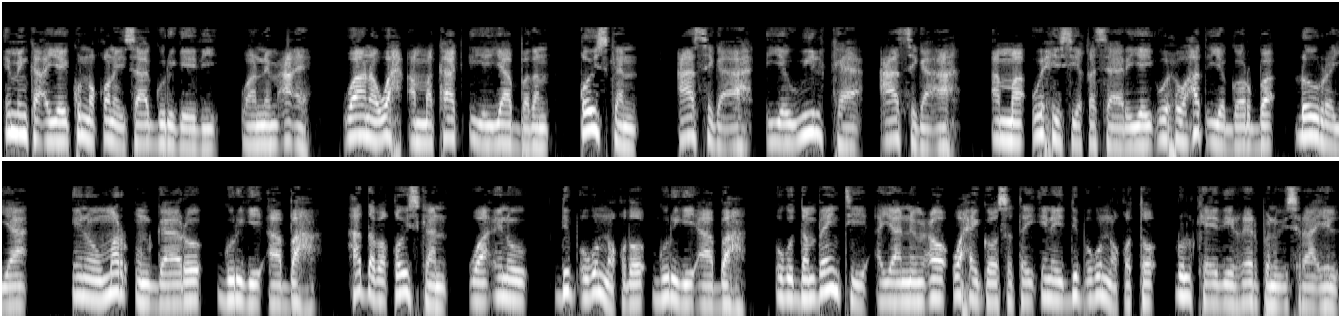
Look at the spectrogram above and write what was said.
iminka ayay ku noqonaysaa gurigeedii. Waa nimco ah waana wax amakaag iyo yaab badan. Qoyskan caasiga ah iyo wiilka caasiga ah ama wixiisii khasaariyey wuxuu had iyo goorba dhowrayaa inuu mar un gaaro gurigii aabbaha. Haddaba qoyskan waa inuu dib ugu noqdo gurigii aabbaha. Ugu dambayntii ayaa nimco waxay goosatay inay dib ugu noqoto dhulkeedii reer banu israa'iil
